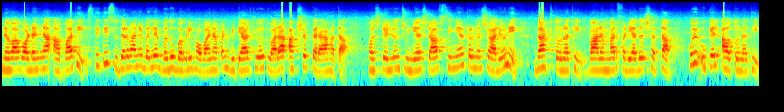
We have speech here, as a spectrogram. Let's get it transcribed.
નવા વોર્ડનના આવવાથી સ્થિતિ સુધરવાને બદલે વધુ બગડી હોવાના પણ વિદ્યાર્થીઓ દ્વારા આક્ષેપ કરાયા હતા. હોસ્ટેલનો જુનિયર સ્ટાફ સિનિયર કર્મચારીઓને ગાંઠતો નથી. વારંવાર ફરિયાદો છતાં કોઈ ઉકેલ આવતો નથી.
